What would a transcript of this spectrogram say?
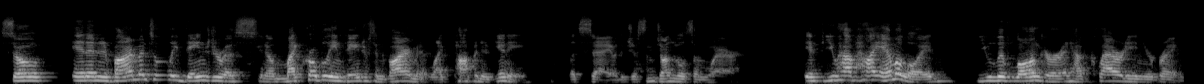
So in an environmentally dangerous, you know, microbially dangerous environment like Papua New Guinea, let's say, or just some jungle somewhere, if you have high amyloid, you live longer and have clarity in your brain.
